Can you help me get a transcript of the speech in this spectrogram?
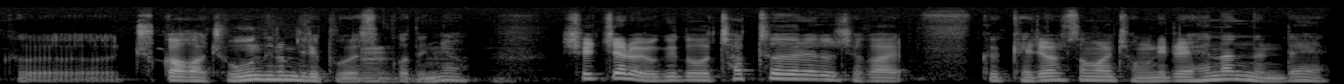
그 주가가 좋은 흐름들이 보였었거든요. 음, 실제로 여기도 차트에도 제가 그 계절성을 정리를 해놨는데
